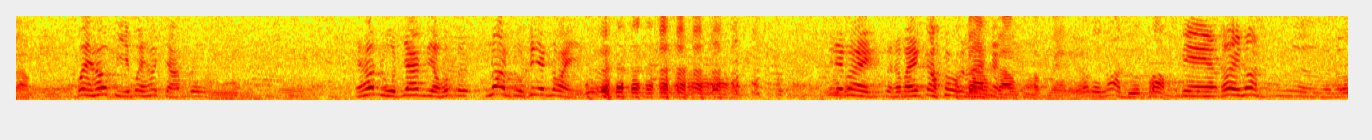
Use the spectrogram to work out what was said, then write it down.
ครับว่าให้เขาบีบว่าให้เขาจับเลยให้เขาดูดอย่างเดียวผมก็นอนดูดขึ้นเล็กหน่อยขึ้นเล็กหน่อยสมัยเก่าคนะรับครับครับแม่นคแล้รัวบไปนอนดูดพร้อม เมียเขาให้นอนโอ้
